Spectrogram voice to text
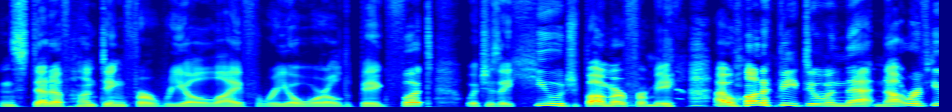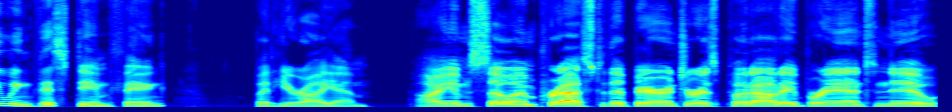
instead of hunting for real life, real world Bigfoot, which is a huge bummer for me. I want to be doing that, not reviewing this damn thing. But here I am. I am so impressed that Behringer has put out a brand new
